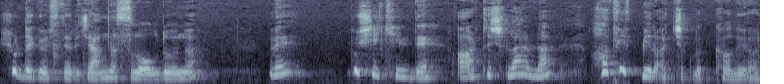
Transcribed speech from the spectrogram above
Şurada göstereceğim nasıl olduğunu. Ve bu şekilde artışlarla hafif bir açıklık kalıyor.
